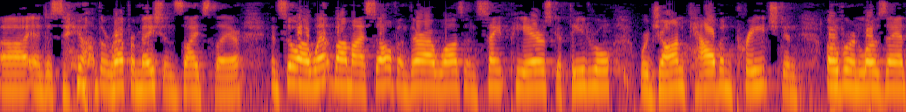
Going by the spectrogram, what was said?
uh, and to see all the Reformation sites there. And so I went by myself, and there I was in St. Pierre's Cathedral, where John Calvin preached, and over in Lausanne.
